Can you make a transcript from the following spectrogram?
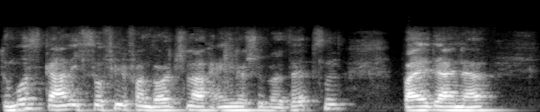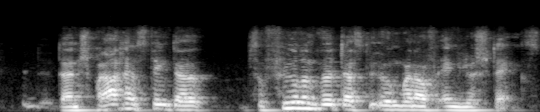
Du musst gar nicht so viel von Deutsch nach Englisch übersetzen, weil deine, dein Sprachinstinkt dazu führen wird, dass du irgendwann auf Englisch denkst.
